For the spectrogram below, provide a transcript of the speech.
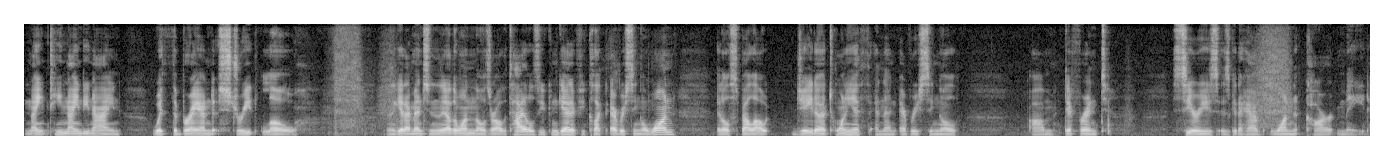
1999 with the brand Street Low. And again, I mentioned the other one, those are all the tiles you can get. If you collect every single one, it'll spell out Jada 20th and then every single um, different series is going to have one car made.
